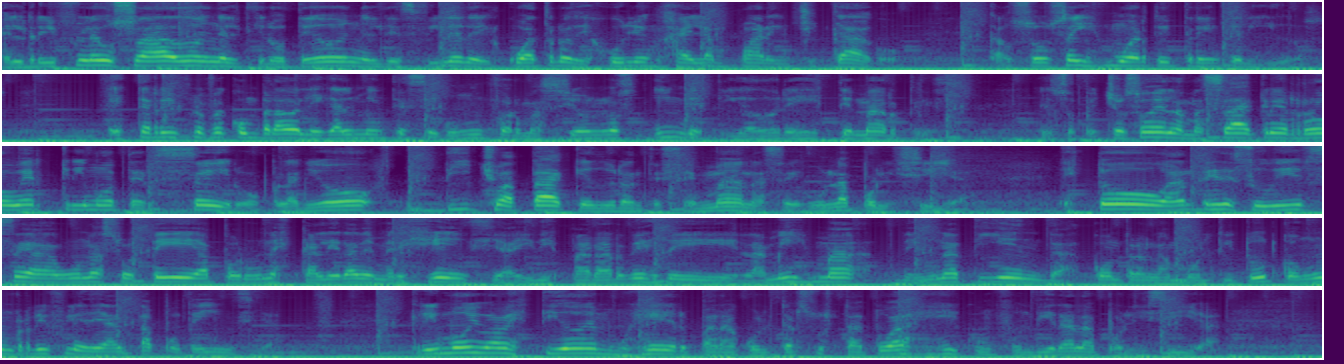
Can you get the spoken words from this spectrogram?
El rifle usado en el tiroteo en el desfile del 4 de julio en Highland Park en Chicago causó 6 muertos y 30 heridos. Este rifle fue comprado legalmente según información los investigadores este martes. El sospechoso de la masacre, Robert Crimo III, planeó dicho ataque durante semanas, según la policía. Esto antes de subirse a una azotea por una escalera de emergencia y disparar desde la misma de una tienda contra la multitud con un rifle de alta potencia. Crimo iba vestido de mujer para ocultar sus tatuajes y confundir a la policía.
